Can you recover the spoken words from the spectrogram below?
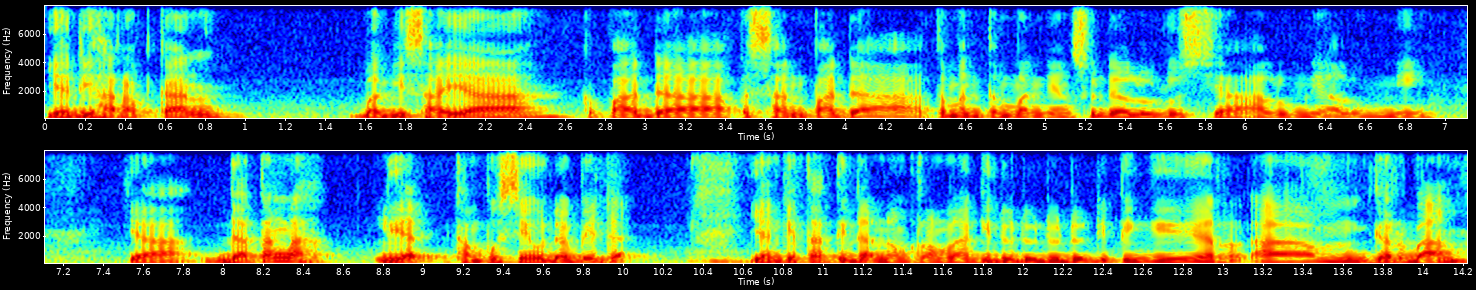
Ya diharapkan bagi saya kepada pesan pada teman-teman yang sudah lulus ya alumni-alumni ya datanglah lihat kampusnya udah beda. Yang kita tidak nongkrong lagi duduk-duduk di pinggir um, gerbang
